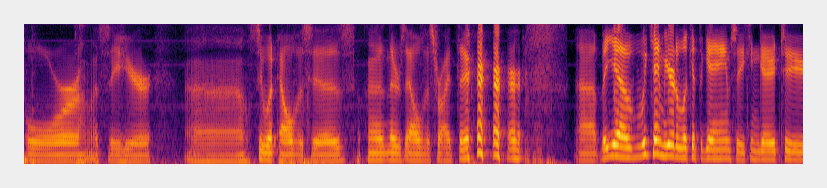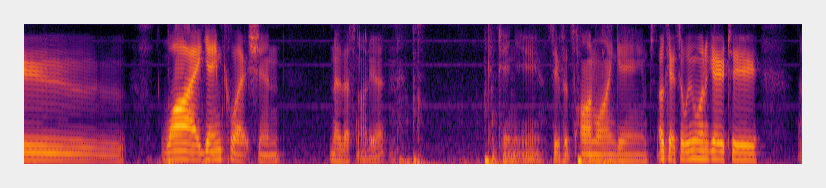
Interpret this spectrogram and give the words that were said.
Or let's see here. Uh, see what Elvis is. Uh, there's Elvis right there. uh, but yeah, we came here to look at the game, so you can go to Y Game Collection. No, that's not it. Continue. See if it's online games. Okay, so we want to go to uh,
